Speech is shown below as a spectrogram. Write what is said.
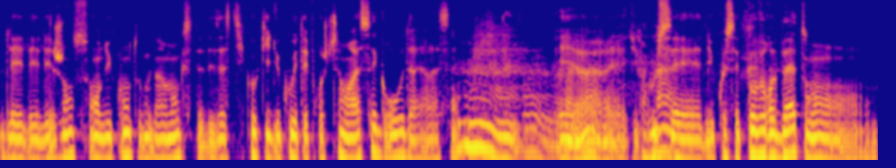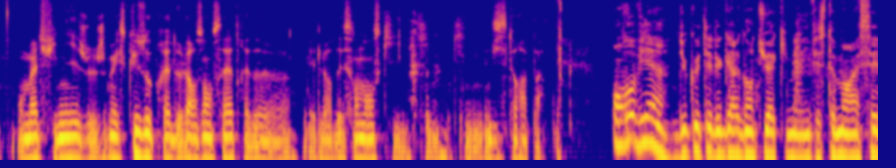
les, les, les gens se sont rendus compte au bout d'un moment que c'était des asticots qui du coup étaient projetés en assez gros derrière la scène. Mmh. Et, euh, et, du coup c'est du coup ces pauvres bêtes ont, ont mal fini je, m'excuse auprès de leurs ancêtres et de, leur descendance qui, n'existera pas. On revient du côté de Gargantua qui manifestement a ses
